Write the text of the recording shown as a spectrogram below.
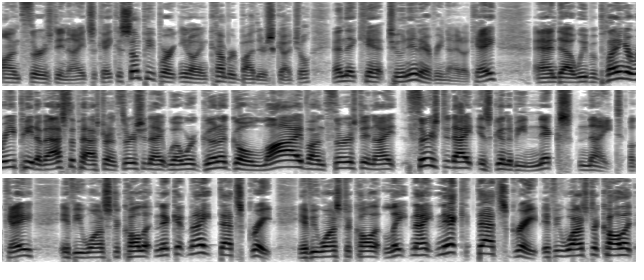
on Thursday nights. Okay, because some people are you know encumbered by their schedule and they can't tune in every night. Okay, and uh, we've been playing a repeat of Ask the Pastor on Thursday night. Well, we're gonna go live on Thursday night. Thursday night is going to be Nick's night. Okay, if he wants to call it Nick at Night, that's great. If he wants to call it Late Night Nick, that's great. If he wants to call it,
